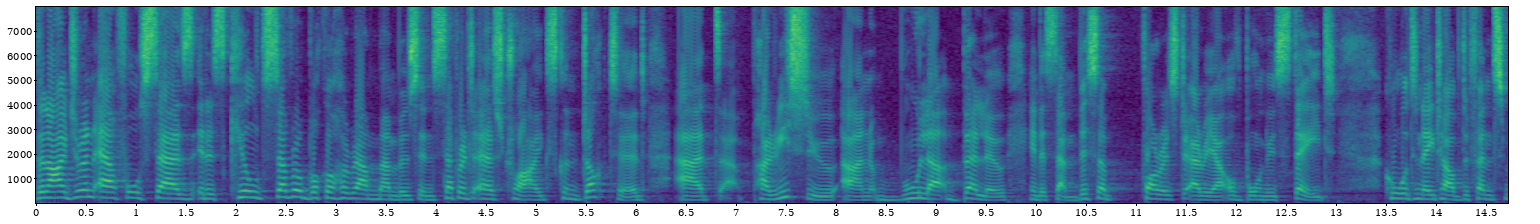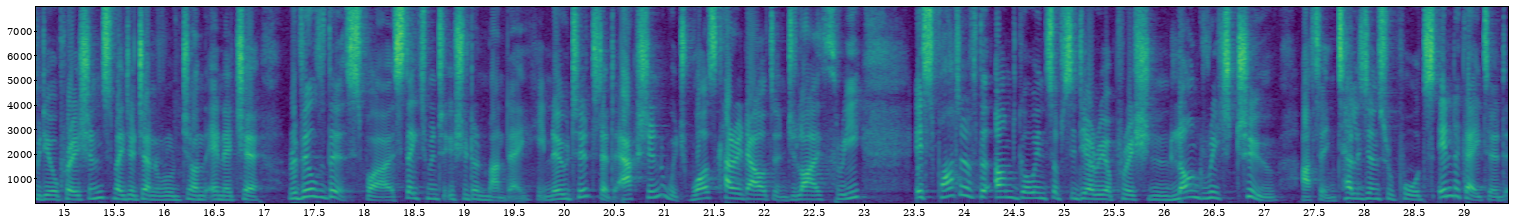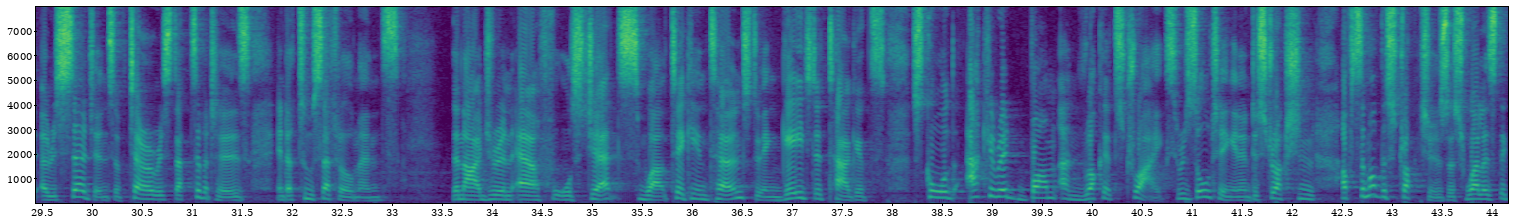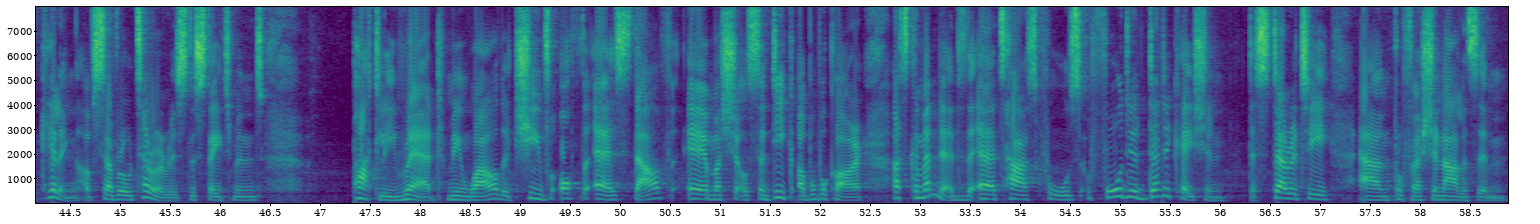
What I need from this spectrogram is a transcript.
The Nigerian Air Force says it has killed several Boko Haram members in separate airstrikes conducted at uh, Parisu and Bula Bello in the Sambisa forest area of Borno State. Coordinator of Defense Media Operations, Major General John Enenche, revealed this via a statement issued on Monday. He noted that action, which was carried out on July 3, is part of the ongoing subsidiary operation Long Reach 2 after intelligence reports indicated a resurgence of terrorist activities in the two settlements. The Nigerian Air Force jets, while taking turns to engage the targets, scored accurate bomb and rocket strikes, resulting in a destruction of some of the structures as well as the killing of several terrorists, the statement partly read. Meanwhile, the chief of the air staff, Air Marshal Sadique Abubakar, has commended the Air Task Force for their dedication, dexterity and professionalism.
